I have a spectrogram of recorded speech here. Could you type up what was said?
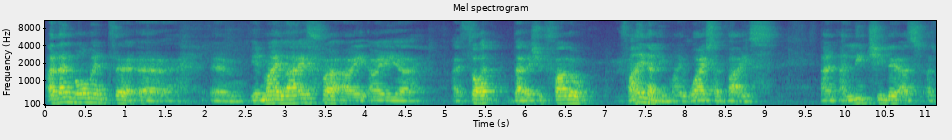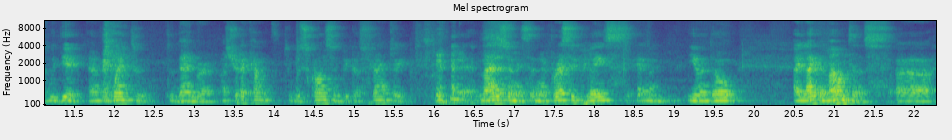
at that moment uh, uh, um, in my life, uh, I, I, uh, I thought that I should follow, finally, my wife's advice and, and leave Chile as, as we did, and we went to to Denver. I should have come to Wisconsin because, frankly, Madison is an impressive place, and even though I like the mountains, uh,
